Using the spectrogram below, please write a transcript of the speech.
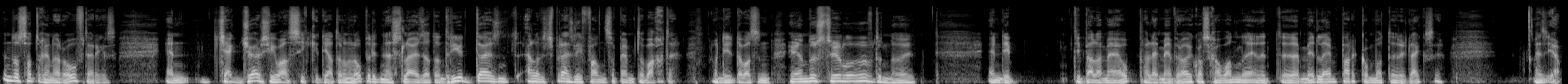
En dat zat toch in haar hoofd ergens. En Jack Jersey was ziek. Die had een optreden in een sluis. Dat een 3000 Elvis Presley fans op hem te wachten. Want die, dat was een In the Still of the Night. En die, die bellen mij op. Alleen mijn vrouw, ik was gaan wandelen in het uh, Middellijnpark om wat te relaxen. En, ja,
